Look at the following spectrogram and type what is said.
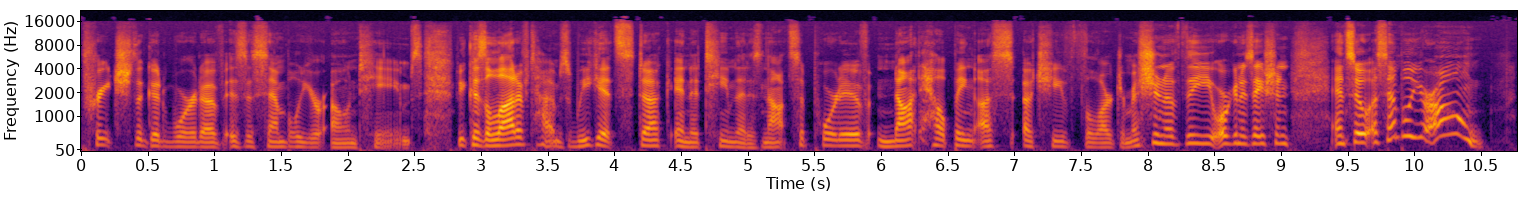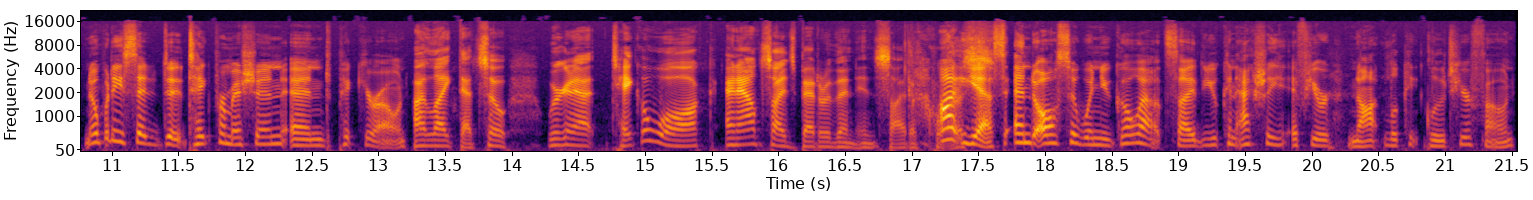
preach the good word of is assemble your own teams because a lot of times we get stuck in a team that is not supportive, not helping us achieve the larger mission of the organization. And so assemble your own. Nobody said to take permission and pick your own. I like that. So we're going to take a walk, and outside's better than inside, of uh, course. Uh, yes. And also, when you go outside, you can actually, if you're not looking glued to your phone,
